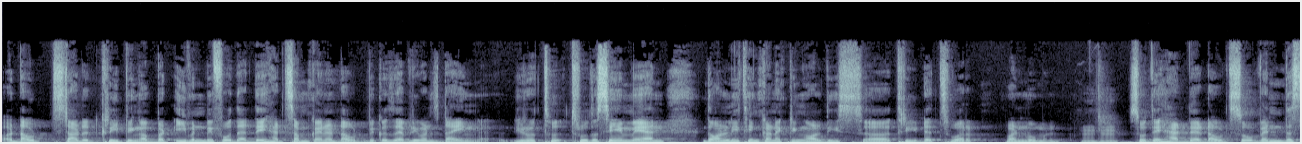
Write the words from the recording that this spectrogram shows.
a doubt started creeping up. But even before that, they had some kind of doubt because everyone's dying, you know, th- through the same way, and the only thing connecting all these uh, three deaths were one woman. So they had their doubts. So when this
